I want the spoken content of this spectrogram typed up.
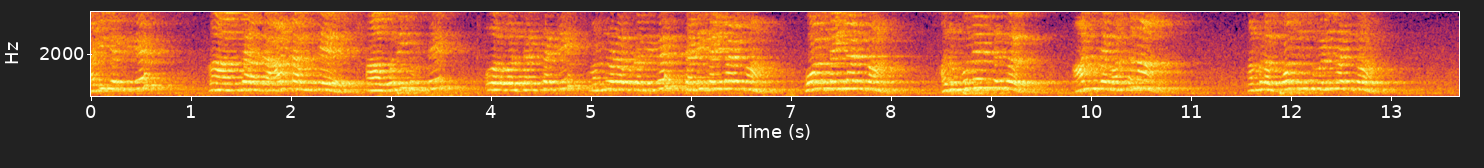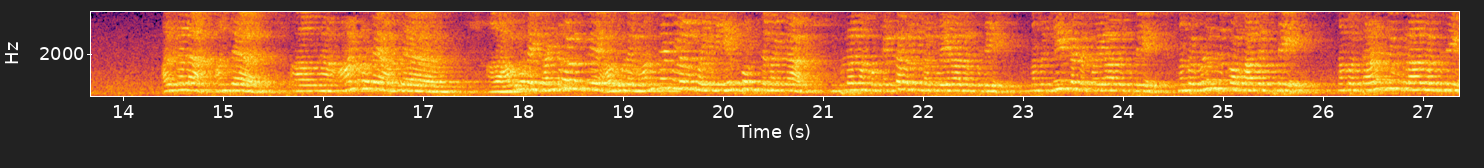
அடிக்கிறதுக்கு அந்த அந்த ஆட்டை வந்து ஒதுக்கி விட்டு ஒரு அந்த ஆண்டோட அந்த அவருடைய கண்ட்ரோலுக்கு அவருடைய மந்தங்களை நம்ம ஏற்படுத்தலங்க இப்படிலாம் நம்ம கெட்ட வழியில் போயிடாதபடி நம்ம சீக்கிரத்தை போயிடாதபடி நம்ம விழுந்து போகாதபடி நம்ம தளர்ந்து விடாதபடி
